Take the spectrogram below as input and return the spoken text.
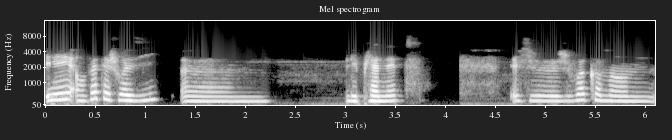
Et en fait, elle choisit euh, les planètes. Je, je vois comme un,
